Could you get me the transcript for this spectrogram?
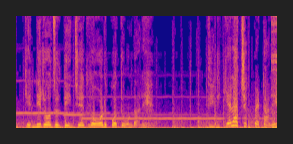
ఇంకెన్ని రోజులు దీని చేతిలో ఓడిపోతూ ఉండాలి? దీనికి ఎలా చెక్ పెట్టాలి?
